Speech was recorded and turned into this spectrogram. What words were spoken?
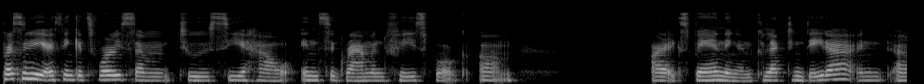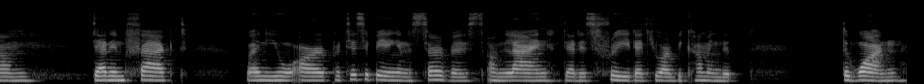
Personally, I think it's worrisome to see how Instagram and Facebook um, are expanding and collecting data and um, that in fact when you are participating in a service online that is free that you are becoming the the one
